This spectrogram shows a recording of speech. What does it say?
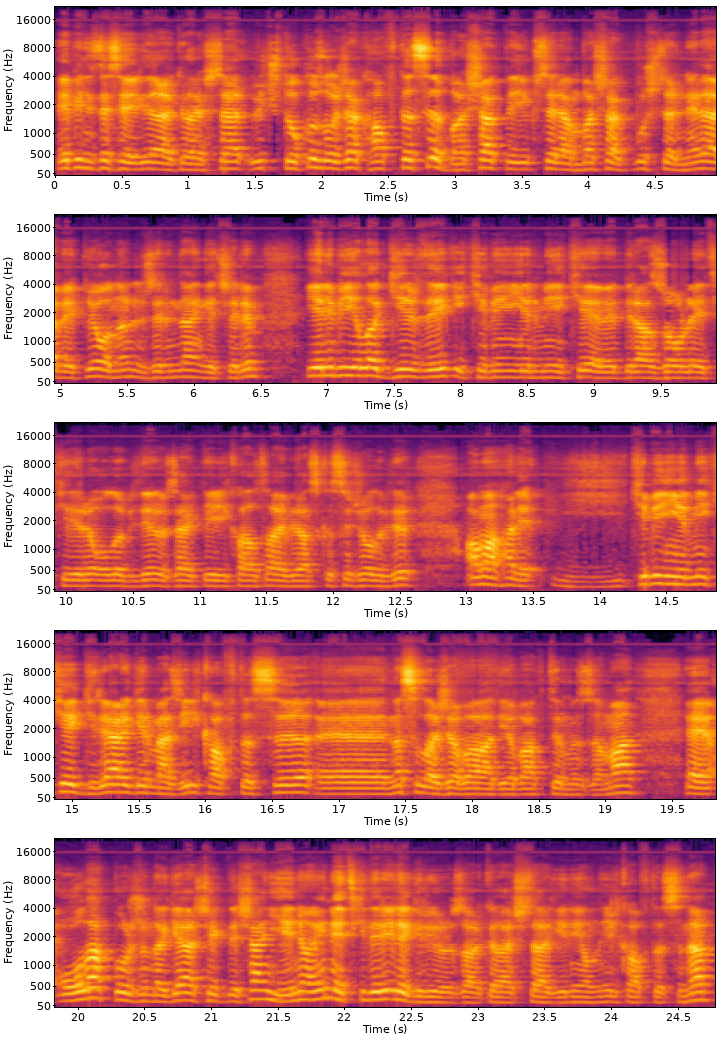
Hepinize sevgiler arkadaşlar. 3-9 Ocak haftası Başak ve yükselen Başak burçları neler bekliyor onların üzerinden geçelim. Yeni bir yıla girdik. 2022 evet biraz zorlu etkileri olabilir. Özellikle ilk 6 ay biraz kısıcı olabilir. Ama hani 2022'ye girer girmez ilk haftası e, nasıl acaba diye baktığımız zaman e, Oğlak Burcu'nda gerçekleşen yeni ayın etkileriyle giriyoruz arkadaşlar yeni yılın ilk haftasına.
